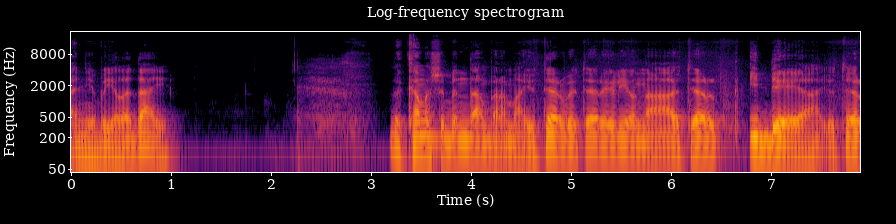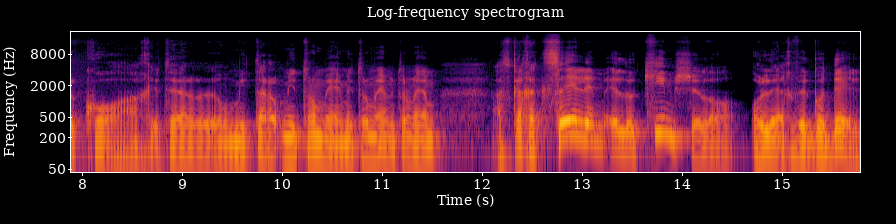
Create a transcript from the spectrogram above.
אני וילדיי. וכמה שבן אדם ברמה יותר ויותר עליונה, יותר אידאה, יותר כוח, יותר הוא מתרומם, מתרומם, מתרומם, אז ככה צלם אלוקים שלו הולך וגודל.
